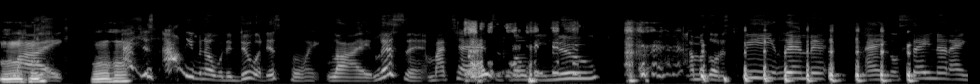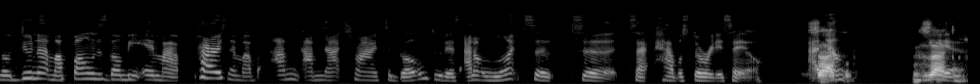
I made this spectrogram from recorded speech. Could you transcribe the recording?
mm-hmm. like mm-hmm. I just I don't even know what to do at this point. Like, listen, my tax is gonna be new. I'm gonna go to speed limit. I ain't gonna say nothing. I ain't gonna do nothing. My phone is gonna be in my purse, and my I'm I'm not trying to go through this. I don't want to to to have a story to tell. Exactly. Exactly. Yeah.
